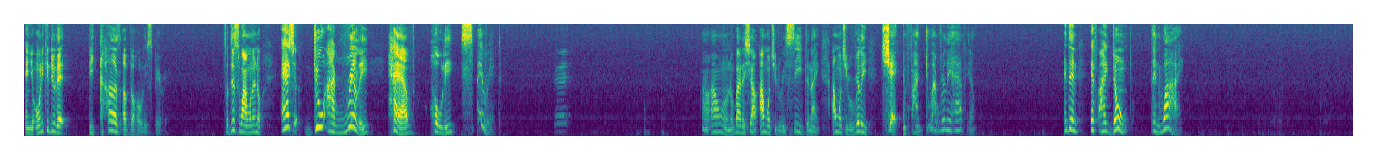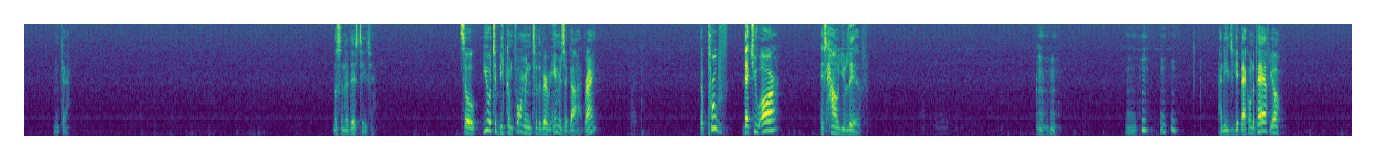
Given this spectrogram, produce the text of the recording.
And you only can do that because of the Holy Spirit. So this is why I want to know. Ask you, do I really have Holy Spirit? I don't want nobody shout. I want you to receive tonight. I want you to really check and find, do I really have him? And then if I don't, then why? Okay. Listen to this, teacher. So you are to be conforming to the very image of God, right? The proof that you are is how you live. Mm-hmm. Mm-hmm. Mm-hmm. I need you to get back on the path, y'all.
